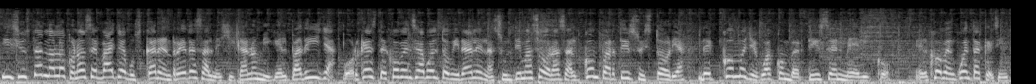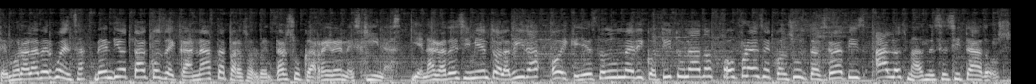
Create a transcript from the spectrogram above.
Y si usted no lo conoce, vaya a buscar en redes al mexicano Miguel Padilla, porque este joven se ha vuelto viral en las últimas horas al compartir su historia de cómo llegó a convertirse en médico. El joven cuenta que sin temor a la vergüenza, vendió tacos de canasta para solventar su carrera en esquinas. Y en agradecimiento a la vida, hoy que ya es todo un médico titulado, ofrece consultas gratis a los más necesitados.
